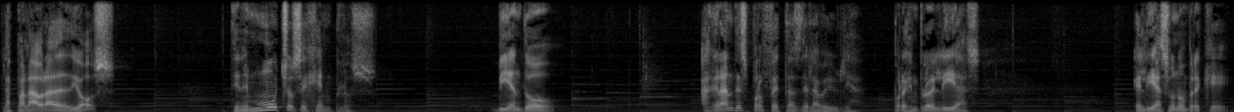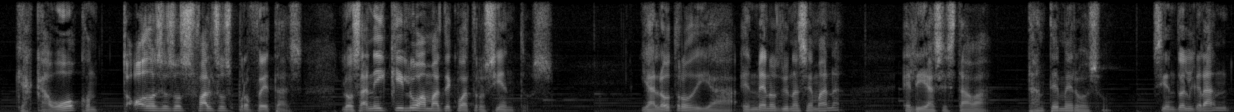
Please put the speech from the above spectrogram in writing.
La palabra de Dios tiene muchos ejemplos, viendo a grandes profetas de la Biblia. Por ejemplo, Elías. Elías un hombre que, que acabó con todos esos falsos profetas, los aniquiló a más de 400. Y al otro día, en menos de una semana, Elías estaba tan temeroso, siendo el gran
